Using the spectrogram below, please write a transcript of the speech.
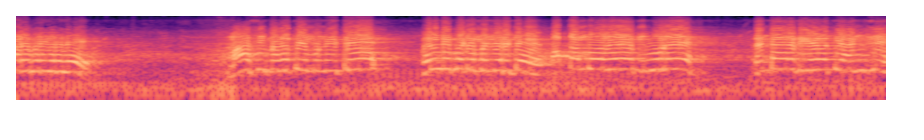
நடைபெறுகிறது மாசி மகத்தை முன்னிட்டு வெள்ளிப்பட்டி மஞ்சரிட்டு பத்தொன்பது மூணு ரெண்டாயிரத்தி இருபத்தி அஞ்சு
